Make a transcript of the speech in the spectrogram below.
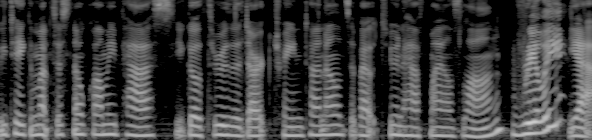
We take them up to Snoqualmie Pass. You go through the dark train tunnel. It's about two and a half miles long. really? Yeah,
